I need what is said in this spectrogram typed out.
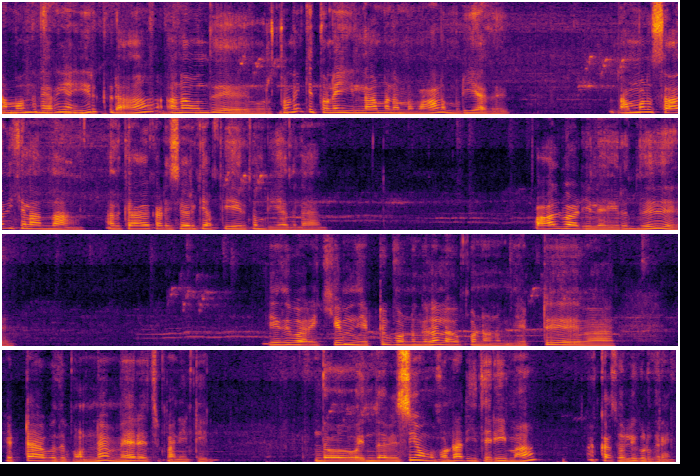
நம்ம வந்து நிறையா இருக்குடா. ஆனால் வந்து ஒரு துணைக்கு துணை இல்லாமல் நம்ம வாழ முடியாது. நம்மளும் சாதிக்கலாம் தான். அதுக்காக கடைசி வரைக்கும் அப்படியே இருக்க முடியாதுல்ல. பால்வாடியில் இருந்து இது வரைக்கும் எட்டு பொண்ணுங்களை லவ் பண்ணணும். எட்டு எட்டாவது பொண்ணை மேரேஜ் பண்ணிட்டேன். இந்த இந்த விஷயம் உங்கள் பொண்டாட்டிக்கு தெரியுமா? அக்கா சொல்லி கொடுக்குறேன்.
